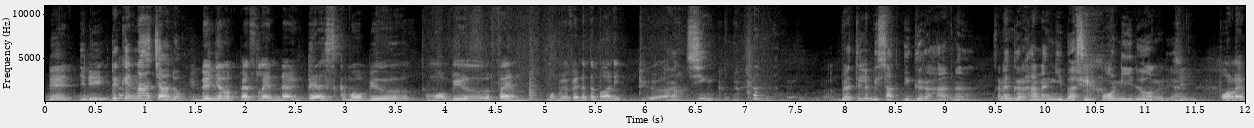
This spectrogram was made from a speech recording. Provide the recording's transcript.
dia jadi Dia kayak naca dong. dia nyelepet selendang das ke mobil ke mobil van mobil vannya terbalik Dah. Anjing. Berarti lebih sakti gerhana. Karena gerhana ngibasin poni doang dia. Polem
